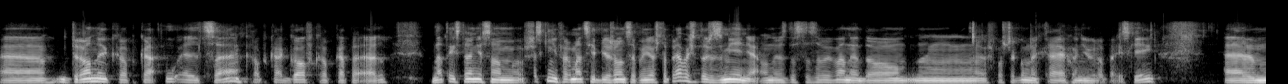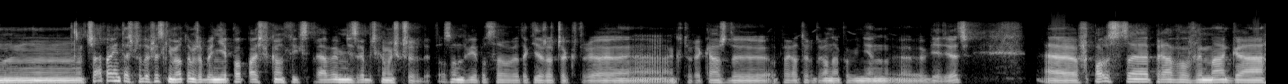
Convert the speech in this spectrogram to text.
e, drony.ulc.gov.pl. Na tej stronie są wszystkie informacje bieżące, ponieważ to prawo się też zmienia. Ono jest dostosowywane do mm, w poszczególnych krajach Unii Europejskiej. Trzeba pamiętać przede wszystkim o tym, żeby nie popaść w konflikt z prawem, nie zrobić komuś krzywdy. To są dwie podstawowe takie rzeczy, które, które każdy operator drona powinien e, wiedzieć. E, w Polsce prawo wymaga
